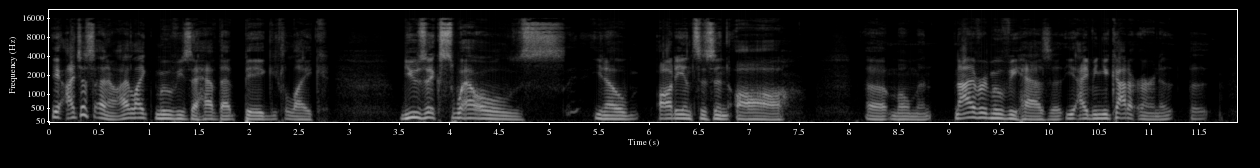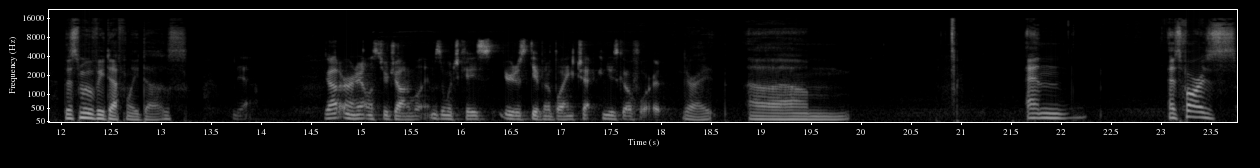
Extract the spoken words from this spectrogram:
Yeah, I just I know, I like movies that have that big like music swells, you know, audiences in awe uh moment. Not every movie has it. I mean, you got to earn it, but this movie definitely does. Yeah. You got to earn it unless you're John Williams, in which case you're just given a blank check and you just go for it. Right. Um and as far as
